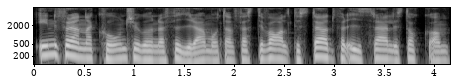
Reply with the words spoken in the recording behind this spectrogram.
Inför en aktion 2004 mot en festival till stöd för Israel i Stockholm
